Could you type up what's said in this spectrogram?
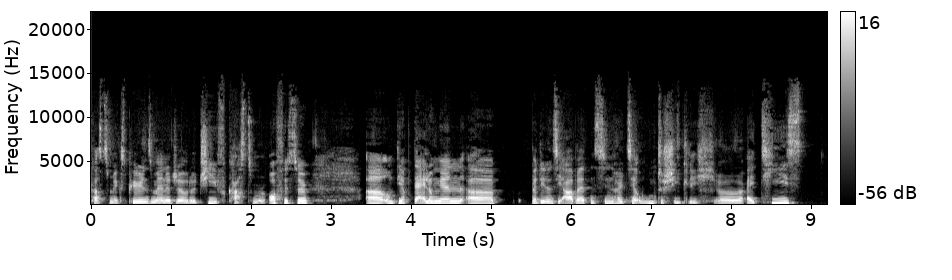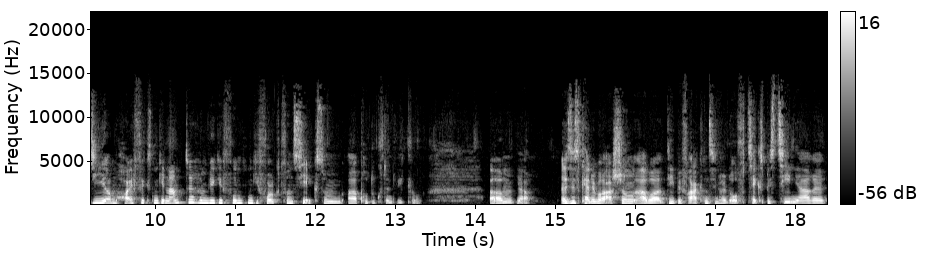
Customer Experience Manager oder Chief Customer Officer. Äh, und die Abteilungen, äh, bei denen sie arbeiten, sind halt sehr unterschiedlich. Äh, ITs, die am häufigsten genannte haben wir gefunden, gefolgt von CX und Produktentwicklung. Ähm, ja, es ist keine Überraschung, aber die Befragten sind halt oft sechs bis zehn Jahre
